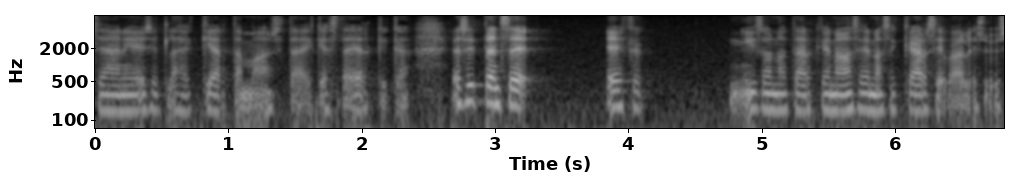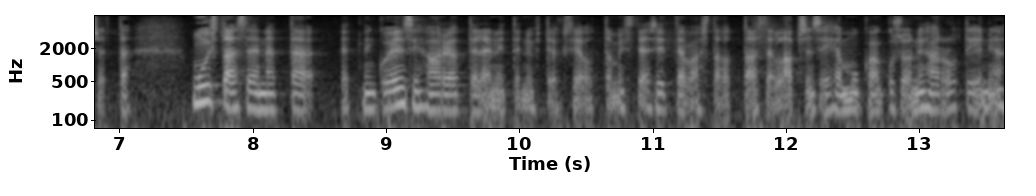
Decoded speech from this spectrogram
se ääni ei sitten lähde kiertämään sitä eikä sitä erkkikään. Ja sitten se ehkä isona tärkeänä asiana se kärsivällisyys, että muistaa sen, että, että niin kuin ensin harjoittelee niiden yhteyksien ottamista ja sitten vasta ottaa sen lapsen siihen mukaan, kun se on ihan rutiinia.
